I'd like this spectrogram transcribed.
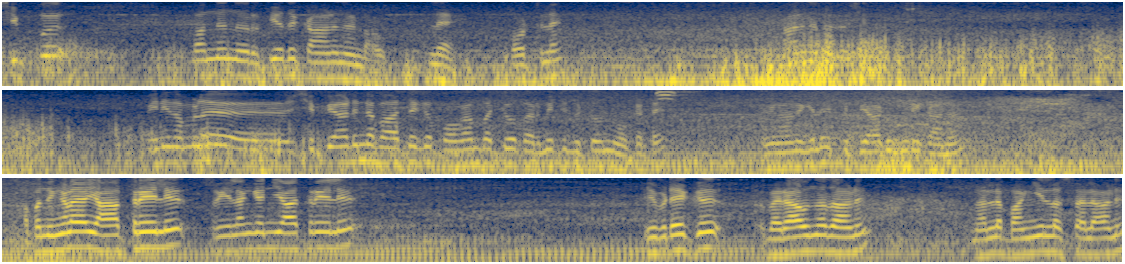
ഷിപ്പ് വന്ന് നിർത്തിയത് കാണുന്നുണ്ടാവും അല്ലേ? ഷിപ്പ് ഇനി നമ്മൾ ഷിപ്പ് യാർഡിന്റെ ഭാഗത്തേക്ക് പോകാൻ പറ്റുമോ? പെർമിറ്റ് കിട്ടുമോ എന്ന് നോക്കട്ടെ. അങ്ങനെയാണെങ്കിൽ ഷിപ്പ് യാർഡ് കൂടി കാണാം. അപ്പം നിങ്ങളെ യാത്രയിൽ ശ്രീലങ്കൻ യാത്രയിൽ ഇവിടേക്ക് വരാവുന്നതാണ്. നല്ല ഭംഗിയുള്ള സ്ഥലമാണ്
